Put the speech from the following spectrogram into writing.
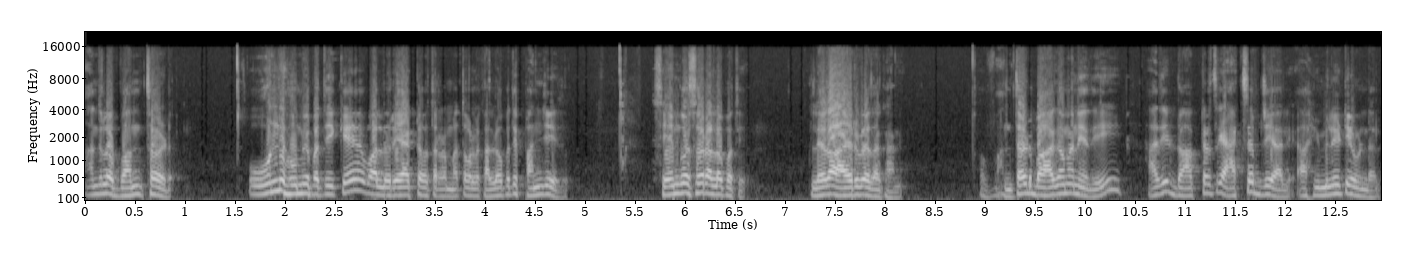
అందులో వన్ థర్డ్ ఓన్లీ హోమియోపతికే వాళ్ళు రియాక్ట్ అవుతారు అన్నమాట. వాళ్ళకి అలోపతి పనిచేయదు సేమ్ గోస్ ఫర్ అలోపతి. లేదా ఆయుర్వేద కానీ. వన్ థర్డ్ భాగం అనేది అది డాక్టర్స్కి యాక్సెప్ట్ చేయాలి. ఆ హ్యూమిలిటీ ఉండాలి.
